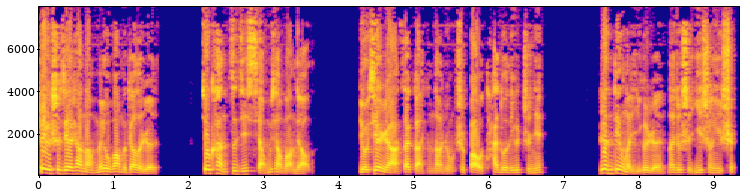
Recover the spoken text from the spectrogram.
这个世界上呢没有忘不掉的人，就看自己想不想忘掉了。有些人啊，在感情当中是抱有太多的一个执念，认定了一个人那就是一生一世，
